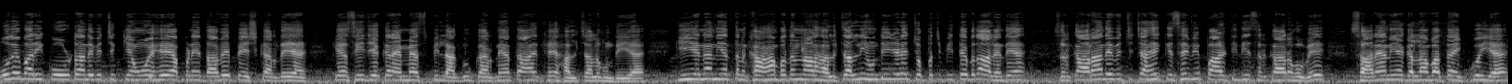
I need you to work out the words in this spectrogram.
ਉਹਦੇ ਬਾਰੇ ਕੋਰਟਾਂ ਦੇ ਵਿੱਚ ਕਿਉਂ ਇਹ ਆਪਣੇ ਦਾਅਵੇ ਪੇਸ਼ ਕਰਦੇ ਆ ਕਿ ਅਸੀਂ ਜੇਕਰ ਐਮਐਸਪੀ ਲਾਗੂ ਕਰਦੇ ਆ ਤਾਂ ਇੱਥੇ ਹਲਚਲ ਹੁੰਦੀ ਹੈ? ਕੀ ਇਹਨਾਂ ਦੀਆਂ ਤਨਖਾਹਾਂ ਵਧਣ ਨਾਲ ਹਲਚਲ ਨਹੀਂ ਹੁੰਦੀ ਜਿਹੜੇ ਚੁੱਪ ਚਪੀਤੇ ਵਧਾ ਲੈਂਦੇ ਆ? ਸਰਕਾਰਾਂ ਦੇ ਵਿੱਚ ਚਾਹੇ ਕਿਸੇ ਵੀ ਪਾਰਟੀ ਦੀ ਸਰਕਾਰ ਹੋਵੇ, ਸਾਰਿਆਂ ਦੀਆਂ ਗੱਲਾਂ ਬਾਤਾਂ ਇੱਕੋ ਹੀ ਹੈ।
